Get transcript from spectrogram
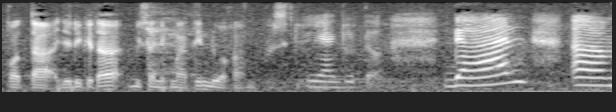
kota jadi kita bisa nikmatin dua kampus gitu. Iya gitu. Dan em,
